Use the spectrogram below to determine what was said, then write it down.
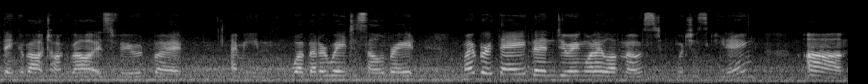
think about, talk about is food, but I mean, what better way to celebrate my birthday than doing what I love most, which is eating. Um,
